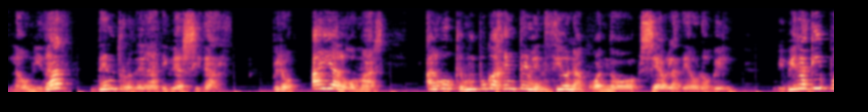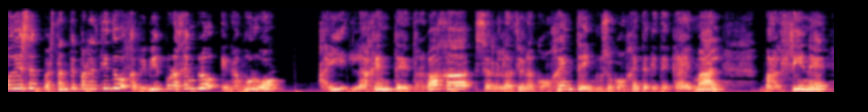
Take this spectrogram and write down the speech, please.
la unidad dentro de la diversidad. Pero hay algo más, algo que muy poca gente menciona cuando se habla de Auroville. Vivir aquí puede ser bastante parecido a vivir, por ejemplo, en Hamburgo, Ahí la gente trabaja, se relaciona con gente, incluso con gente que te cae mal, va al cine,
